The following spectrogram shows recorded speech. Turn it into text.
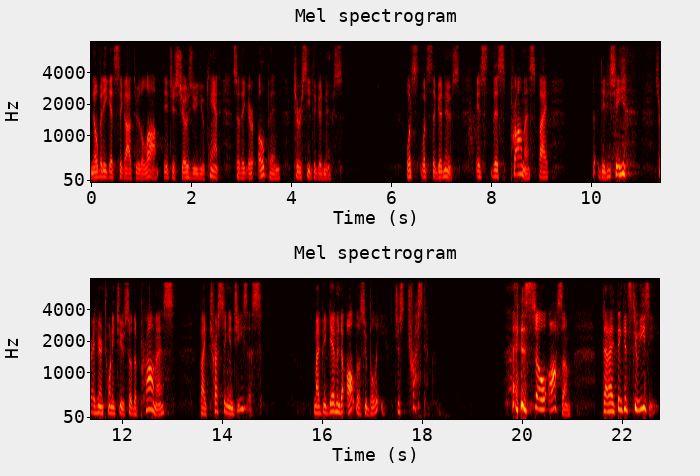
Nobody gets to God through the law. It just shows you you can't so that you're open to receive the good news. What's, what's the good news? It's this promise by did you see? It's right here in 22. So the promise by trusting in Jesus might be given to all those who believe. Just trust him. It is so awesome that I think it's too easy.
